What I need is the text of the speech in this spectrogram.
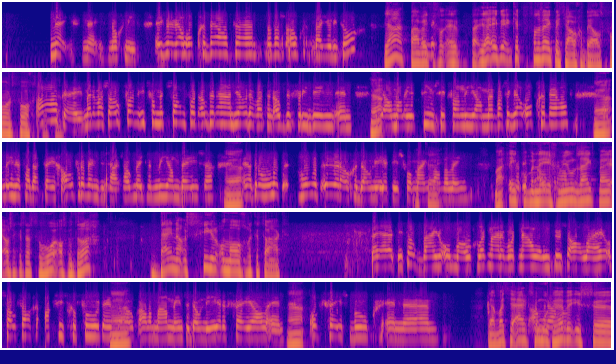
Nee, nee, nog niet. Ik ben wel opgebeld, eh, dat was ook bij jullie toch? Ja, een paar weken geleden. ja, ik, ik heb van de week met jou gebeld voor het voorgesprek. Oh, oké. Maar er was ook van iets van met Zandvoort, ook de radio. Daar was dan ook de vriendin en Ja. die allemaal in het team zit van Liam. Eh, Was ik wel opgebeld. Ja. Dat Lina zat daar tegenover hem en dus hij is ook een beetje met Liam bezig. Ja. En dat er 100, 100 euro gedoneerd is voor mijn wandeling. Maar Dus dat is 1,9 overal. miljoen lijkt mij, als ik het dat zo hoor als bedrag... bijna een schier onmogelijke taak. Nou ja, het is ook bijna onmogelijk, maar er wordt nou ondertussen al eh, heel, zoveel acties gevoerd en Ja. zo ook allemaal. Mensen doneren veel en Ja. op Facebook en... eh, Ja, wat je eigenlijk zou moeten hebben is eh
